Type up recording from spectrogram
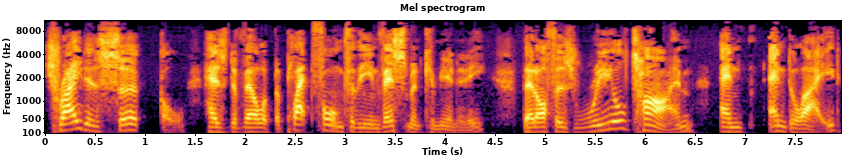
Traders Circle has developed a platform for the investment community that offers real time and, and delayed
